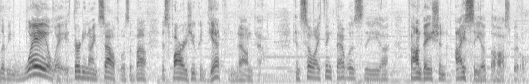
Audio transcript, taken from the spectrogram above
living way away. 39 South was about as far as you could get from downtown. And so I think that was the uh, foundation I see of the hospital.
